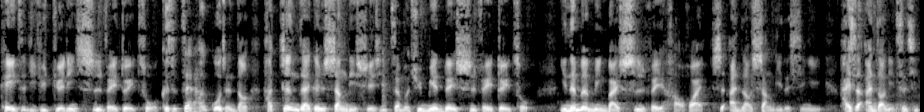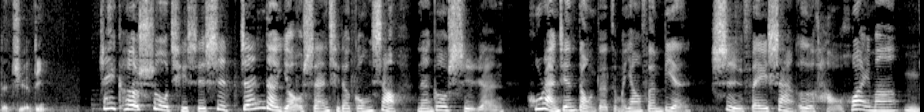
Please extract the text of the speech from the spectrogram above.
可以自己去决定是非对错。可是，在他的过程当中，他正在跟上帝学习怎么去面对是非对错。你能不能明白是非好坏是按照上帝的心意，还是按照你自己的决定？这棵树其实是真的有神奇的功效，能够使人忽然间懂得怎么样分辨是非善恶好坏吗？嗯，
